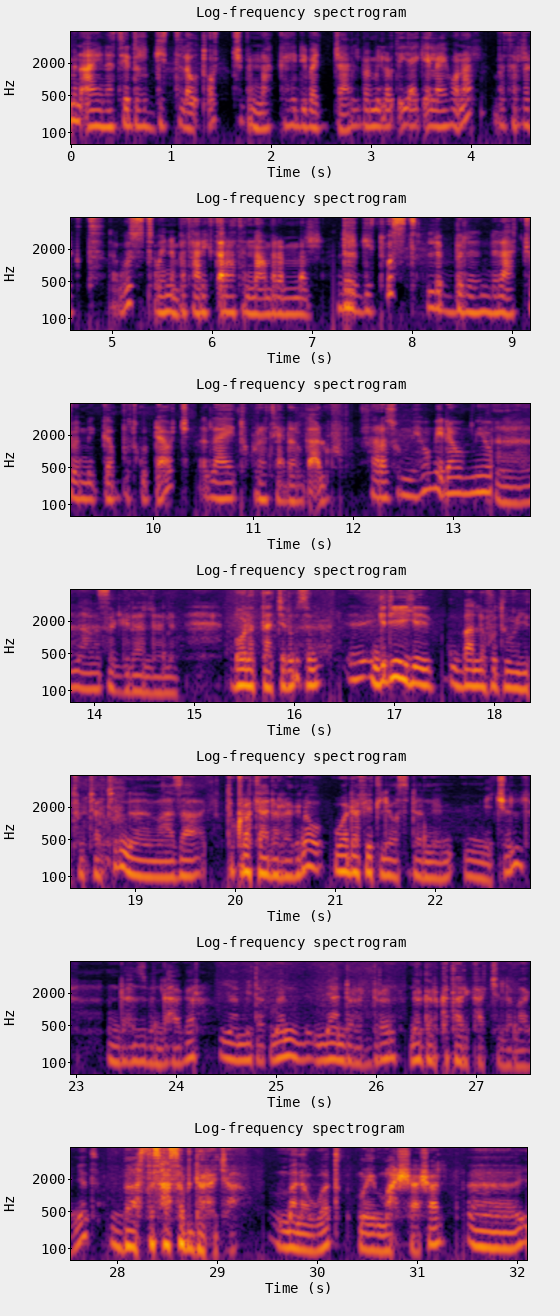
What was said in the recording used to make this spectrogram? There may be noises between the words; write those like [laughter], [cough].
ምን አይነት የድርጊት ለውጦች ብናካሄድ ይበጃል በሚለው ጥያቄ ላይ ይሆናል። በትርክት ውስጥ ወይም በታሪክ ጥናትና ምርምር ድርጊት ውስጥ ልብ ልንላቸው የሚገቡት ጉዳዮች ላይ ትኩረት ያደርጋሉ። ፈረሱ የሚሆው ሜዳው የሚሆው እናመሰግናለን። በሁለታችንም ስም እንግዲህ ባለፉት ውይይቶቻችን ማዛ ትኩረት ያደረግነው ወደፊት ሊወስደን የሚችል እንደ ሕዝብ እንደ ሀገር የሚጠቅመን የሚያንደረድረን ነገር ከታሪካችን ለማግኘት በአስተሳሰብ ደረጃ መለወጥ ወይም ማሻሻል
